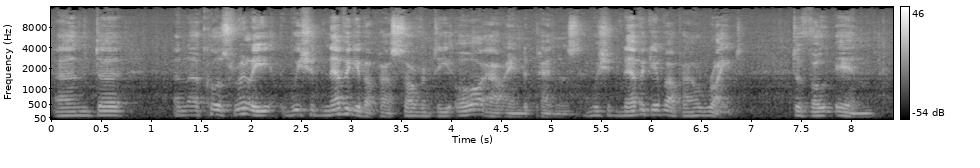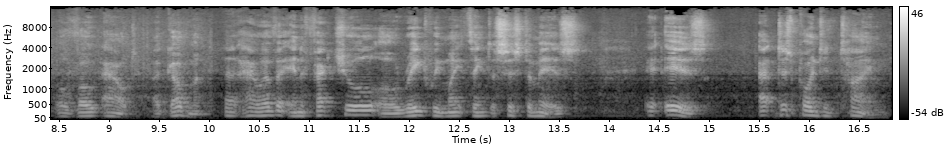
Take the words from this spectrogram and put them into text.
And, uh, and of course, really, we should never give up our sovereignty or our independence. We should never give up our right to vote in or vote out a government. Uh, however ineffectual or rigged we might think the system is, it is, at this point in time,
